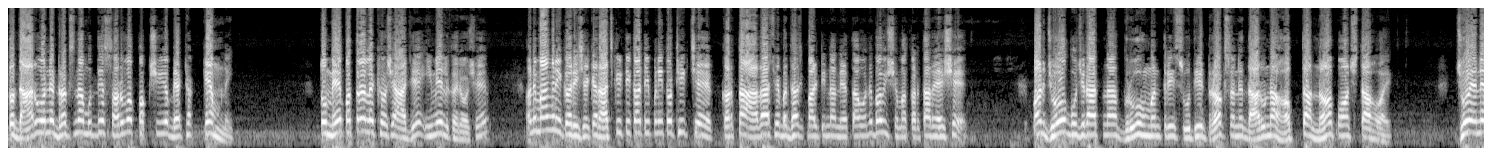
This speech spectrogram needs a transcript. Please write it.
તો દારૂ અને ડ્રગ્સના મુદ્દે સર્વપક્ષીય બેઠક કેમ નહીં? તો મેં પત્ર લખ્યો છે, આજે ઈમેલ કર્યો છે અને માંગણી કરી છે કે રાજકીય ટીકા ટિપ્પણી તો ઠીક છે, કરતા આવ્યા છે બધા જ પાર્ટીના નેતાઓ અને ભવિષ્યમાં કરતા રહેશે. પણ જો ગુજરાતના ગૃહમંત્રી સુધી ડ્રગ્સ અને દારૂના હપ્તા ન પહોંચતા હોય, જો એને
